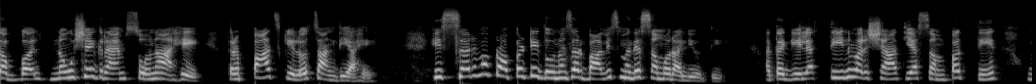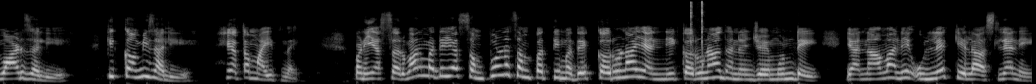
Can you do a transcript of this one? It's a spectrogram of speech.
तब्बल नऊशे ग्रॅम सोनं आहे तर पाच किलो चांदी आहे. ही सर्व प्रॉपर्टी दोन हजार बावीसमध्ये समोर आली होती. आता गेल्या तीन वर्षात या संपत्तीत वाढ झालीये की कमी झालीये हे आता माहीत नाही. पण या सर्वांमध्ये या संपूर्ण संपत्तीमध्ये करुणा यांनी करुणा धनंजय मुंडे या नावाने उल्लेख केला असल्याने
